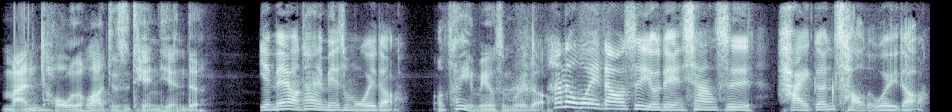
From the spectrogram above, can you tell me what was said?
馒头的话，就是甜甜的，嗯、也没有，它也没什么味道。哦，它也没有什么味道，它的味道是有点像是海跟草的味道，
